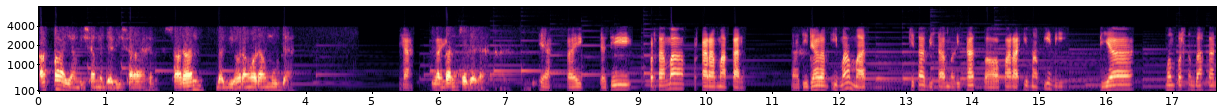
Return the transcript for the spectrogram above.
apa yang bisa menjadi saran bagi orang-orang muda. Ya, silakan saudara. Ya, baik. Jadi pertama perkara makan. Nah, di dalam imamat kita bisa melihat bahwa para imam ini dia mempersembahkan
